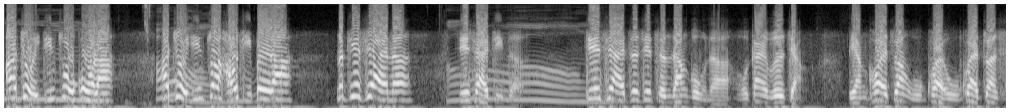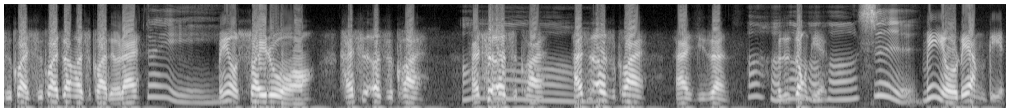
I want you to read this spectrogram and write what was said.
啊就已经做过啦，嗯啊就已经赚好几倍啦。那接下来呢？哦接下来记得哦接下来这些成长股呢，我刚才不是讲两块赚五块，五块赚十块，十块赚二十块，对不对？对，没有衰弱哦，还是二十块，还是二十块，哦还是二十块。哎，吉正，啊可是重点是，没有亮点。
